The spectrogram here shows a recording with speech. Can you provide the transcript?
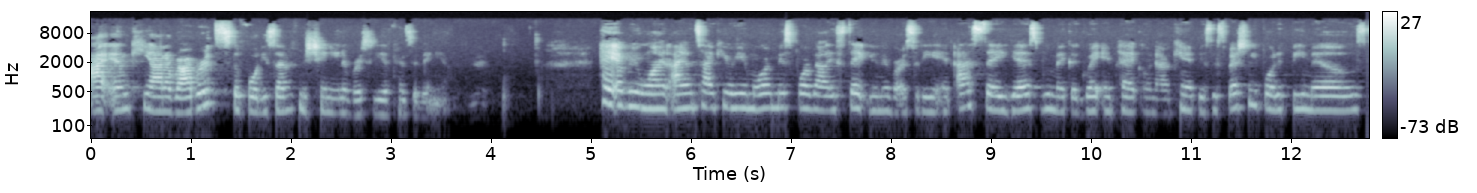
I am Kiana Roberts, the 47th Miss Cheyney University of Pennsylvania. Hey everyone, I am Tykeria Moore, Miss Fort Valley State University, and I say yes, we make a great impact on our campus, especially for the females.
